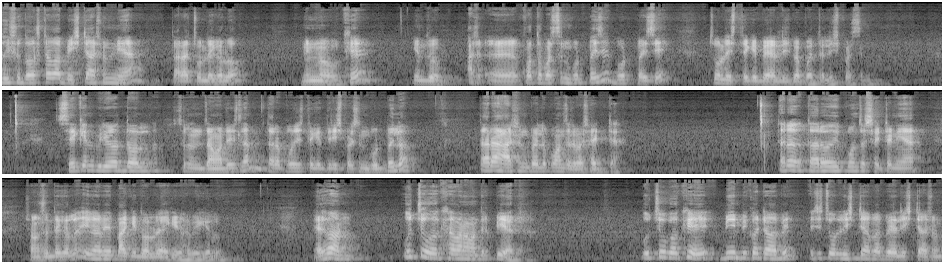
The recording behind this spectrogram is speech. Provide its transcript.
দুইশো দশটা বা বিশটা আসন নিয়ে তারা চলে গেল নিম্নকক্ষে, কিন্তু কত পার্সেন্ট ভোট পাইছে ভোট পাইছে চল্লিশ থেকে বিয়াল্লিশ বা পঁয়তাল্লিশ পার্সেন্ট সেকেন্ড বৃহৎ দল জামাতে ইসলাম, তারা পঁচিশ থেকে তিরিশ পার্সেন্ট ভোট পেল, তারা আসন পাইল পঞ্চাশ বা ষাটটা। তারা তারা ওই পঞ্চাশ ষাটটা নিয়ে সংসদে গেল এইভাবে বাকি দলরা একইভাবে গেল। এখন উচ্চ কক্ষে আবার আমাদের পেয়ার। উচ্চ কক্ষে বিএনপি কয়টা হবে এই যে চল্লিশটা বা বিয়াল্লিশটা আসন।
